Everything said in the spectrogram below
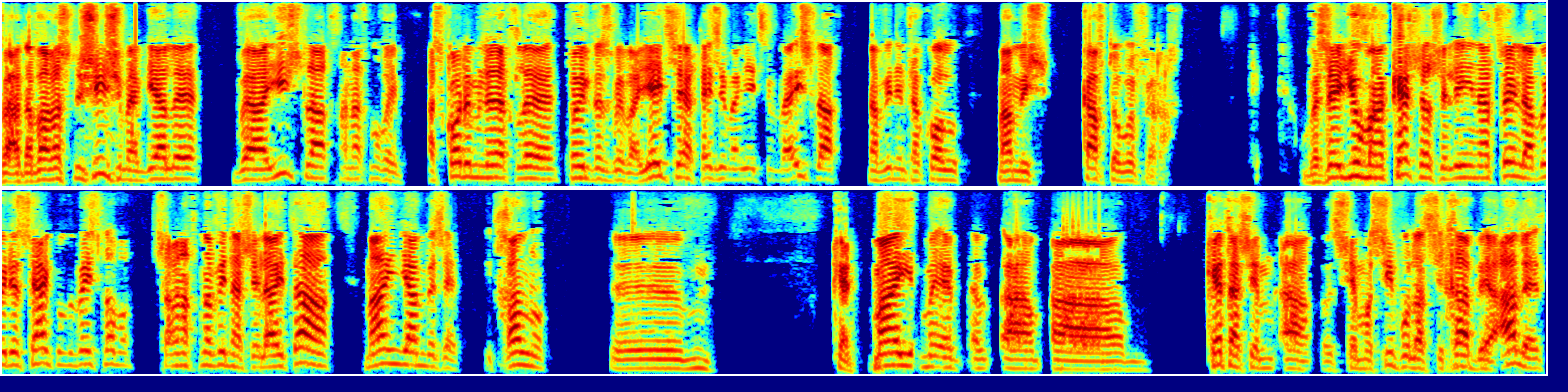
והדבר השלישי שמגיע ל... והישלח, אנחנו רואים. אז קודם נלך לטוילדס וויצא, אחרי זה ויצא והישלח, נבין את הכל ממש כפתור ופרח. וזה יום הקשר שלי נצוין לעבוד את סייקו בבית שלמה. עכשיו אנחנו נבין, השאלה הייתה, מה העניין בזה? התחלנו, כן, מה הקטע שהם הוסיפו לשיחה באלף,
